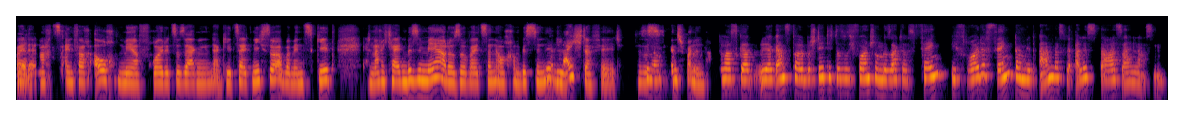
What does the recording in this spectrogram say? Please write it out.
weil ja. da macht es einfach auch mehr Freude zu sagen, da geht es halt nicht so, aber wenn es geht, dann mache ich halt ein bisschen mehr oder so, weil es dann auch ein bisschen ja. leichter fällt. Das genau. ist ganz spannend. Du hast gerade wieder ganz toll bestätigt, das, was ich vorhin schon gesagt habe. Fängt, die Freude fängt damit an, dass wir alles da sein lassen.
